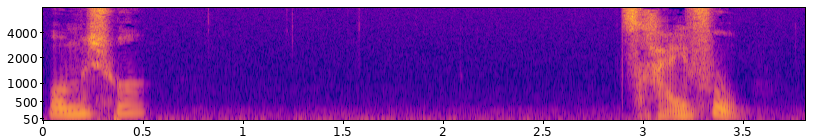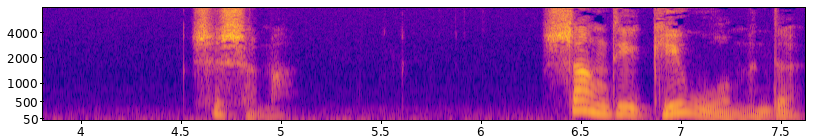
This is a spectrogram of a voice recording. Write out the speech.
我们说，财富是什么？上帝给我们的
